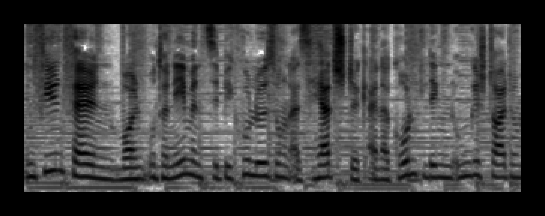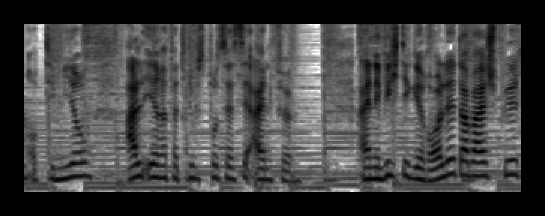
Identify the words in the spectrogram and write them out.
In vielen Fällen wollen Unternehmen CPQ-Lösungen als Herzstück einer grundlegenden Umgestaltung und Optimierung all ihrer Vertriebsprozesse einführen. Eine wichtige Rolle dabei spielt,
